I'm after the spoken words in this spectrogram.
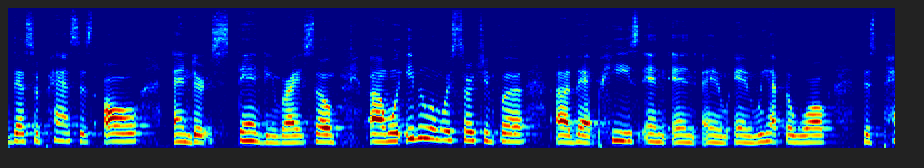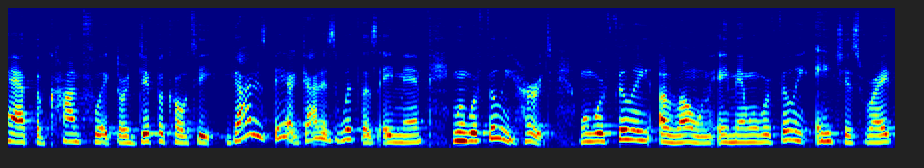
that surpasses all understanding, right? So, uh, well, even when we're searching for uh, that peace and, and, and, and we have to walk this path of conflict or difficulty, God is there. God is with us, amen. When we're feeling hurt, when we're feeling alone, amen. When we're feeling anxious, right?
